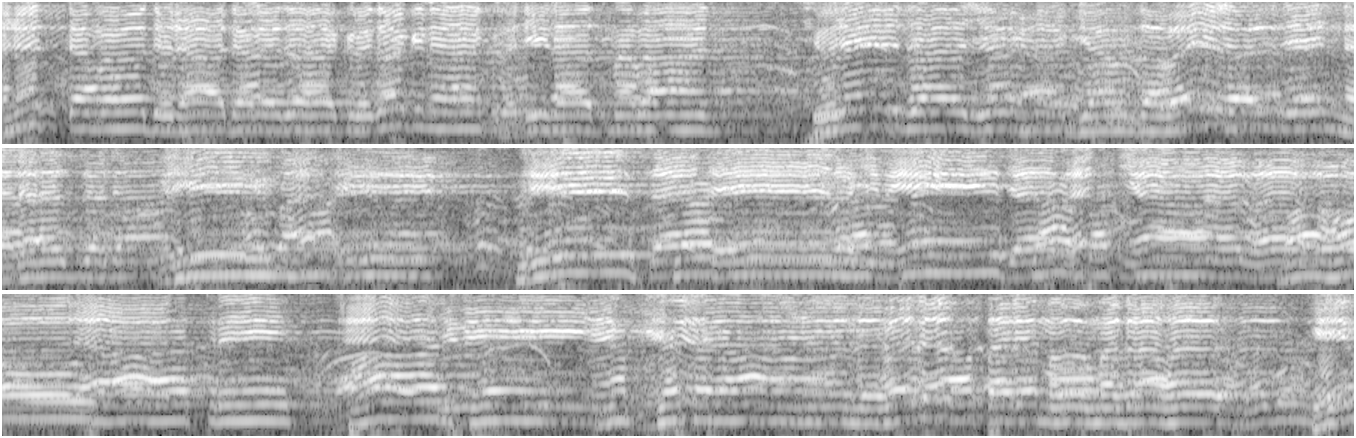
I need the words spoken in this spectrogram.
अनुत्तमो दुराधर कृतघ्नः कृतिरात्मवान् सुरेशं च वैल्ये नरीम च बहोरात्रे पार्श्वे नक्षत्रान् परमो मदः किं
